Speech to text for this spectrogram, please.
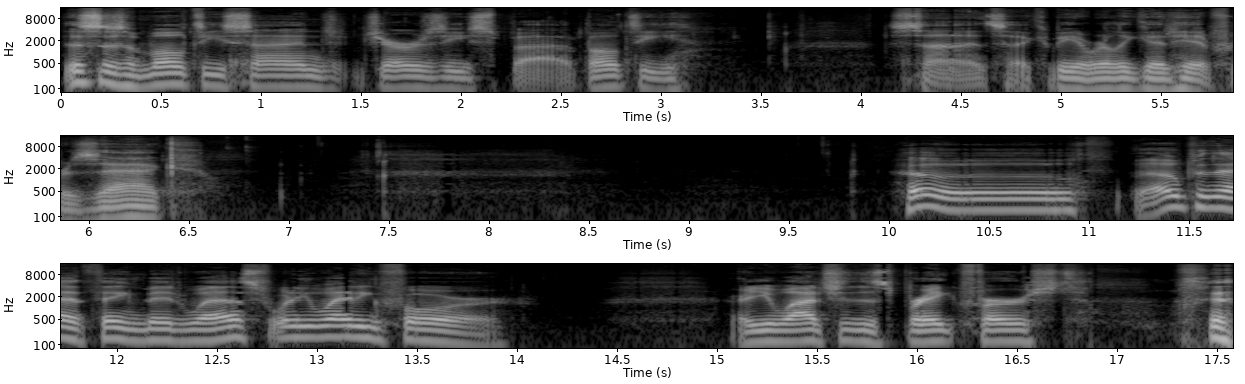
This is a multi-signed jersey spot, multi-signed, so it could be a really good hit for Zach. Ho! Open that thing, Midwest. What are you waiting for? Are you watching this break first? you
